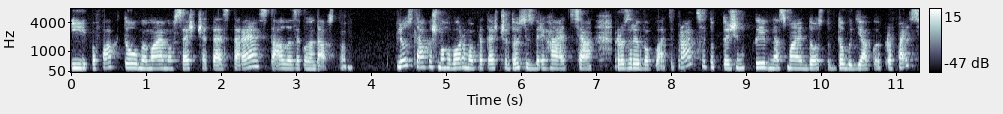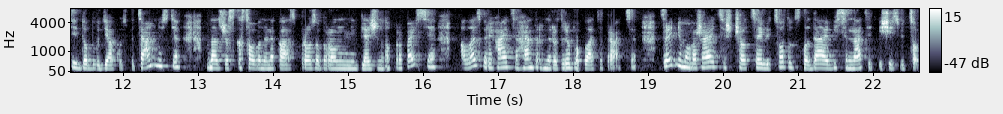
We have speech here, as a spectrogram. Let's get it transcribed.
і по факту ми маємо все ще те старе стале законодавство. Плюс також ми говоримо про те, що досі зберігається розрив в оплаті праці, тобто жінки в нас мають доступ до будь-якої професії, до будь-якої спеціальності. У нас вже скасований наказ про заборонені для жінок професії, але зберігається гендерний розрив в оплаті праці. В середньому вважається, що цей відсоток складає 18,6%.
